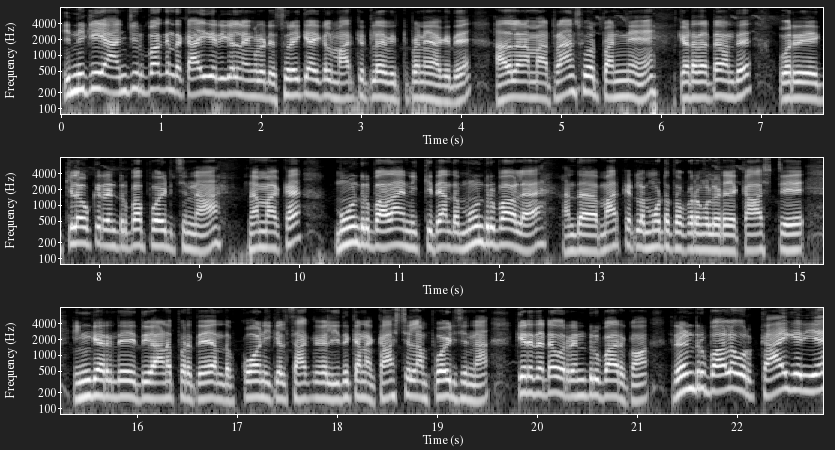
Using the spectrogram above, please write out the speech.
இன்றைக்கி அஞ்சு ரூபாய்க்கு இந்த காய்கறிகள் எங்களுடைய சுரைக்காய்கள் மார்க்கெட்டில் விற்பனை ஆகுது. அதில் நம்ம டிரான்ஸ்போர்ட் பண்ணி கிட்டத்தட்ட வந்து ஒரு கிலோவுக்கு ரெண்டு ரூபா போயிடுச்சுன்னா நமக்கு மூன்று ரூபா தான் நிற்கிது அந்த மூன்று ரூபாவில் அந்த மார்க்கெட்டில் மூட்டை தூக்குறவங்களுடைய காஸ்ட்டு இங்கேருந்து இது அனுப்புறது அந்த கோணிகள் சாக்குகள் இதுக்கான காஸ்ட் எல்லாம் போயிடுச்சுன்னா கிட்டத்தட்ட ஒரு ரெண்டு ரூபா இருக்கும். ரெண்டு ரூபாவில் ஒரு காய்கறியை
